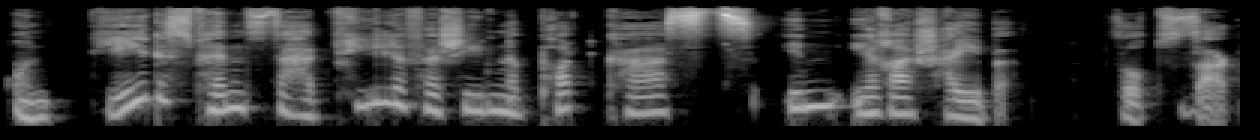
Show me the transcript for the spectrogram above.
Und jedes Fenster hat viele verschiedene Podcasts in ihrer Scheibe, sozusagen.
